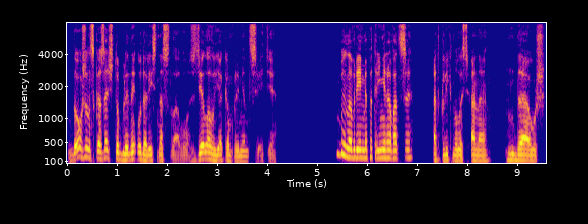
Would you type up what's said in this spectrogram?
Должен сказать, что блины удались на славу. Сделал я комплимент Свете. «Было время потренироваться», — откликнулась она. «Да уж»,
